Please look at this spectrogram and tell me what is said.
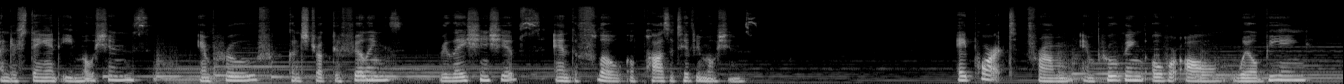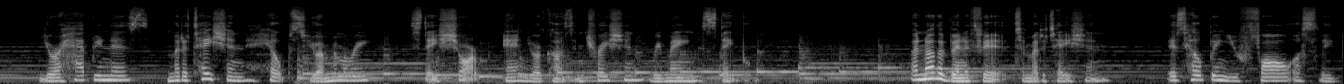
understand emotions, improve constructive feelings, relationships, and the flow of positive emotions. Apart from improving overall well being, your happiness, meditation helps your memory stay sharp and your concentration remain stable. Another benefit to meditation is helping you fall asleep.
